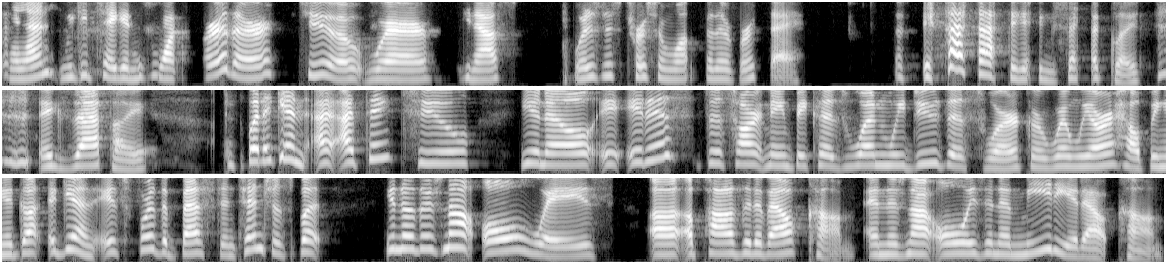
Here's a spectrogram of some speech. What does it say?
and we could take it one further too where you can ask what does this person want for their birthday? exactly. Exactly. But again, I, I think too, you know, it, it is disheartening because when we do this work or when we are helping again, it's for the best intentions, but you know, there's not always uh, a positive outcome and there's not always an immediate outcome.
